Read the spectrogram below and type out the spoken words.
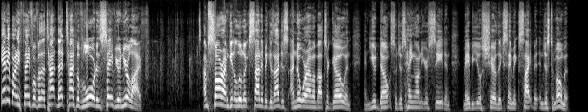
Anybody thankful for that, that type of Lord and Savior in your life? I'm sorry I'm getting a little excited because I just I know where I'm about to go and, and you don't, so just hang on to your seat and maybe you'll share the same excitement in just a moment.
